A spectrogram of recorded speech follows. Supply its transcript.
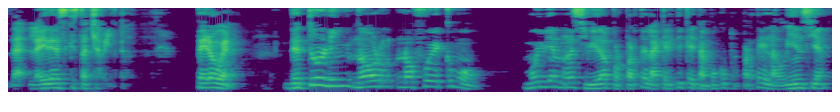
la, la, idea es que está chavito. Pero bueno, The Turning no, no fue como muy bien recibida por parte de la crítica y tampoco por parte de la audiencia.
